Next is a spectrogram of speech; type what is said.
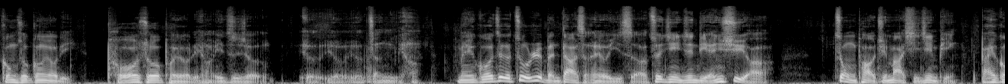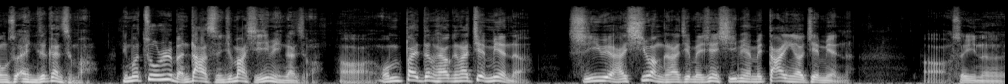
公说公有理，婆说婆有理哈，一直就有有有争议哈。美国这个驻日本大使很有意思哦，最近已经连续啊重炮去骂习近平，白宫说：“哎，你在干什么？”你们驻日本大使，你去骂习近平干什么？哦，我们拜登还要跟他见面呢，十一月还希望跟他见面，现在习近平还没答应要见面呢。哦，所以呢，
